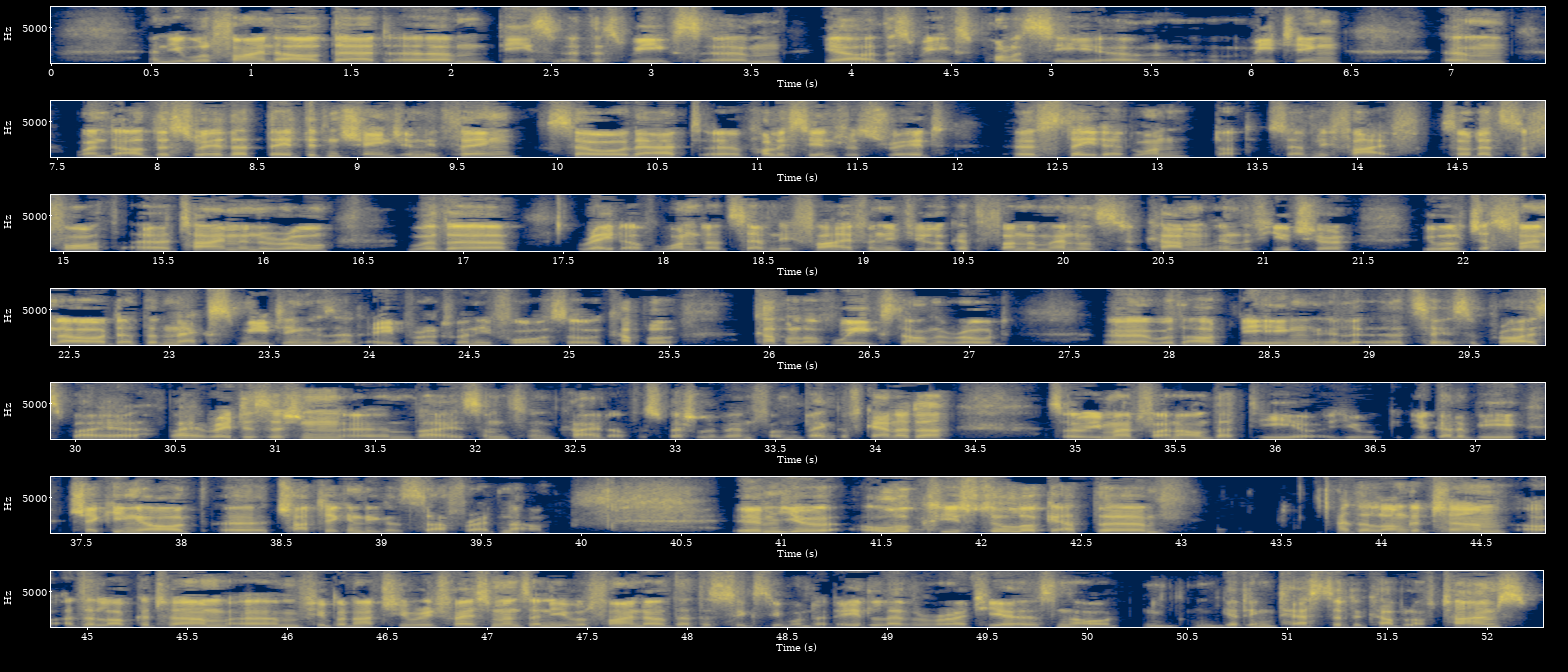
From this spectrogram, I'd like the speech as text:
and you will find out that um, these uh, this week's um, yeah this week's policy meeting went out this way that they didn't change anything, so that uh, policy interest rate uh, stayed at 1.75. So that's the fourth uh, time in a row with a rate of 1.75. And if you look at the fundamentals to come in the future, you will just find out that the next meeting is at April 24. So a couple couple of weeks down the road, uh, without being, let's say, surprised by a by a rate decision, um, by some, some kind of a special event from the Bank of Canada. So you might find out that the, you you got to be checking out uh, chart technical stuff right now. Um, you look, you still look at the at the longer term, uh, at the longer term um, Fibonacci retracements, and you will find out that the 61.8 level right here is now getting tested a couple of times.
